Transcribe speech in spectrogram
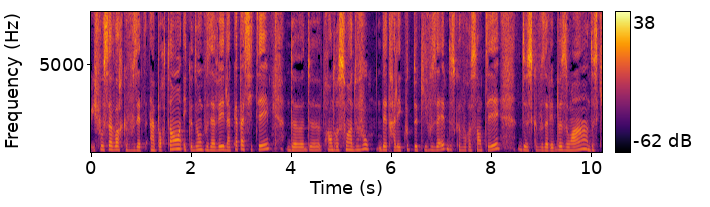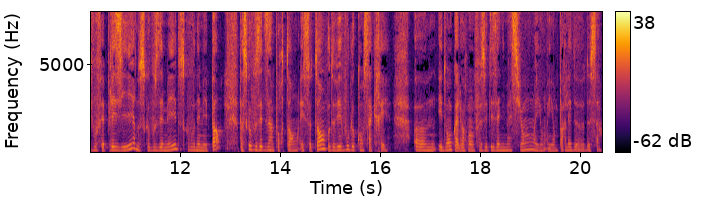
il faut savoir que vous êtes important et que donc vous avez la capacité de prendre soin de vous, d'être à l'écoute de qui vous êtes, de ce que vous ressentez, de ce que vous avez besoin, de ce qui vous fait plaisir, de ce que vous aimez, de ce que vous n'aimez pas, parce que vous êtes important. Et ce temps, vous devez vous le consacrer. Euh, et donc, alors, on faisait des animations et on, parlait de, de ça.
